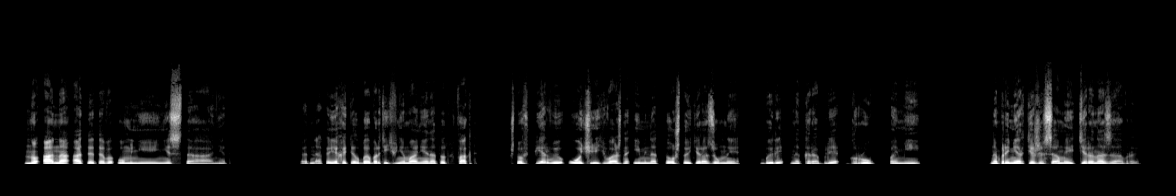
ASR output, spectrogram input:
но она от этого умнее не станет. Однако я хотел бы обратить внимание на тот факт, что в первую очередь важно именно то, что эти разумные были на корабле группами. Например, те же самые тиранозавры.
